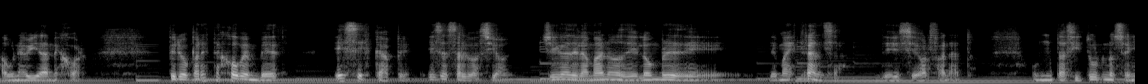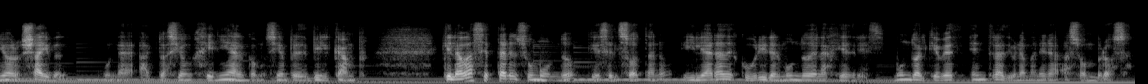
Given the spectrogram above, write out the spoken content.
a una vida mejor. Pero para esta joven Beth, ese escape, esa salvación, llega de la mano del hombre de, de maestranza de ese orfanato, un taciturno señor Scheibel, una actuación genial como siempre de Bill Camp, que la va a aceptar en su mundo, que es el sótano, y le hará descubrir el mundo del ajedrez, mundo al que Beth entra de una manera asombrosa.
